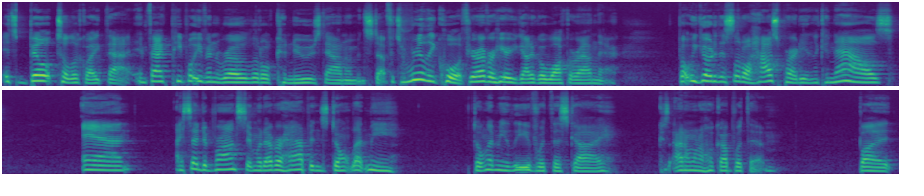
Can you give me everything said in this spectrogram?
It's built to look like that. In fact, people even row little canoes down them and stuff. It's really cool. If you're ever here, you got to go walk around there. But we go to this little house party in the canals, and I said to Bronston, whatever happens, don't let me don't let me leave with this guy because I don't want to hook up with him. But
